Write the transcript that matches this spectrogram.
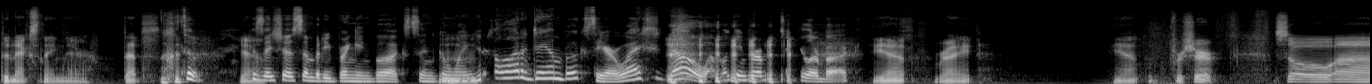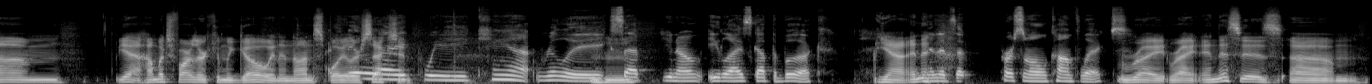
the next thing there. That's So, yeah. because they show somebody bringing books and going, "There's a lot of damn books here. What? No, I'm looking for a particular book." Yeah, right. Yeah, for sure. So, um, yeah, how much farther can we go in a non-spoiler I feel section? Like we can't really, Mm-hmm. except you know, Eli's got the book, Yeah, and and it's a personal conflict. Right, right. And this is um,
